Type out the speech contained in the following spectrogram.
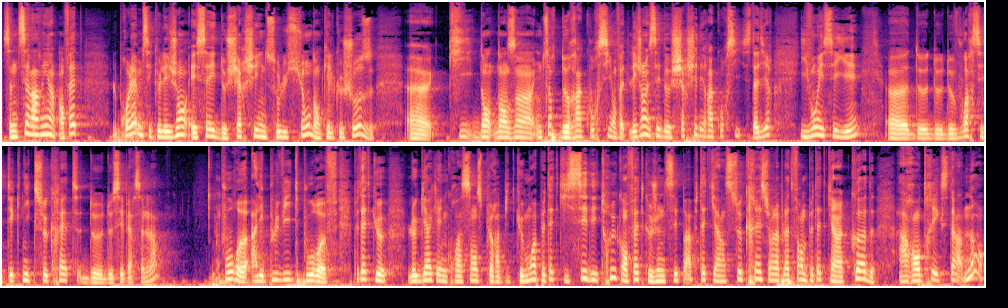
Ça ne sert à rien. En fait, le problème, c'est que les gens essayent de chercher une solution dans quelque chose euh, qui, dans, une sorte de raccourci en fait. Les gens essaient de chercher des raccourcis, c'est-à-dire ils vont essayer euh, de, voir ces techniques secrètes de, ces personnes-là pour euh, aller plus vite, pour peut-être que le gars qui a une croissance plus rapide que moi, peut-être qu'il sait des trucs en fait que je ne sais pas, peut-être qu'il y a un secret sur la plateforme, peut-être qu'il y a un code à rentrer, etc. Non,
